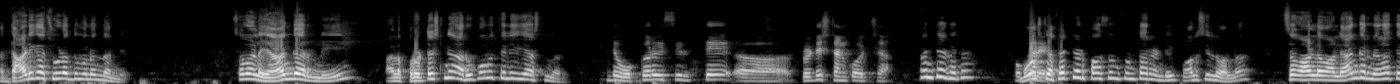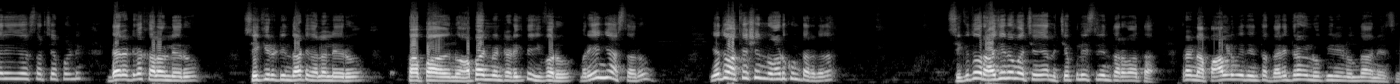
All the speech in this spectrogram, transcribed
దాడిగా చూడొద్దు మనం దాన్ని. సో వాళ్ళ యాంగర్ని వాళ్ళ ప్రొటెస్ట్ని ఆ రూపంలో తెలియజేస్తున్నారు. అంటే ఒక్కరు విసిరితే ప్రొటెస్ట్ అనుకోవచ్చా? అంతే కదా. మోస్ట్ ఎఫెక్టెడ్ పర్సన్స్ ఉంటారండి పాలసీల వల్ల. సో వాళ్ళ వాళ్ళ యాంగర్ని ఎలా తెలియజేస్తారు చెప్పండి? డైరెక్ట్గా కలవలేరు. సెక్యూరిటీని దాటి వెళ్ళలేరు. పాప అపాయింట్మెంట్ అడిగితే ఇవ్వరు. మరి ఏం చేస్తారు? ఏదో అకేషన్ వాడుకుంటారు కదా. సిగ్గుతో రాజీనామా చేయాలి చెప్పులు ఇస్త్రీన తర్వాత. అరే నా పాలన మీద ఇంత దరిద్రమైన ఒపీనియన్ ఉందా అనేసి.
